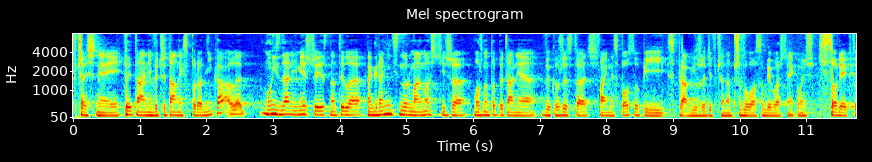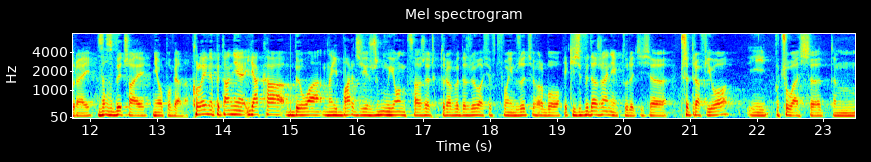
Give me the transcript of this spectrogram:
wcześniej pytań wyczytanych z poradnika, ale moim zdaniem jeszcze jest na tyle na granicy normalności, że można to pytanie wykorzystać w fajny sposób i sprawi, że dziewczyna przywoła sobie właśnie jakąś historię, której zazwyczaj nie opowiada. Kolejne pytanie, jaka była najbardziej żenująca rzecz, która wydarzyła się w Twoim życiu albo jakieś wydarzenie, które Ci się przytrafiło i poczułaś się tym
